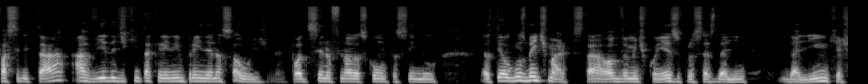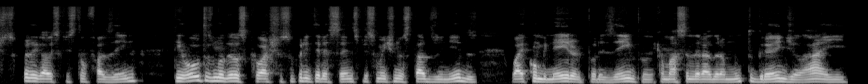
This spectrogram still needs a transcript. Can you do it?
facilitar a vida de quem está querendo empreender na saúde. Né? Pode ser, no final das contas, sendo. Eu tenho alguns benchmarks, tá? Obviamente conheço o processo da Link, da Link acho super legal isso que eles estão fazendo. Tem outros modelos que eu acho super interessantes, principalmente nos Estados Unidos. O Y Combinator, por exemplo, que é uma aceleradora muito grande lá e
